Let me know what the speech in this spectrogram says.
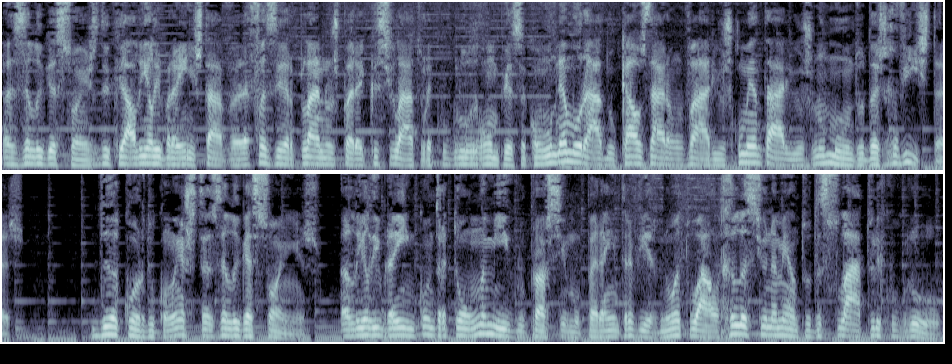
As alegações de que Ali Ibrahim estava a fazer planos para que Silatura Kuglu rompesse com o namorado causaram vários comentários no mundo das revistas. De acordo com estas alegações, Ali Ibrahim contratou um amigo próximo para intervir no atual relacionamento de Silatura Kuglu.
